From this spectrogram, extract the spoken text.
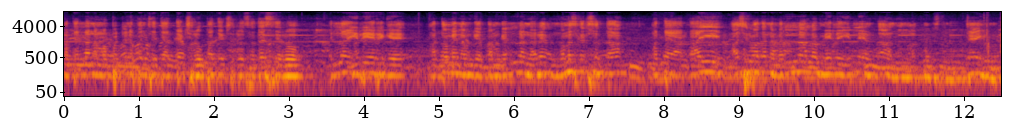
ಮತ್ತೆಲ್ಲ ನಮ್ಮ ಪಟ್ಟಣ ಪಂಚಾಯತಿ ಅಧ್ಯಕ್ಷರು, ಉಪಾಧ್ಯಕ್ಷರು, ಸದಸ್ಯರು, ಎಲ್ಲ ಹಿರಿಯರಿಗೆ ಮತ್ತೊಮ್ಮೆ ನಮಗೆ ತಮಗೆಲ್ಲ ನರ ನಮಸ್ಕರಿಸುತ್ತಾ, ಮತ್ತೆ ಆ ತಾಯಿ ಆಶೀರ್ವಾದ ನಮ್ಮೆಲ್ಲರ ಮೇಲೆ ಇರಲಿ ಅಂತ ನಾನು ಮಾತು ಜೈ ಹಿಂದ್.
